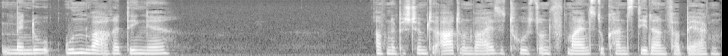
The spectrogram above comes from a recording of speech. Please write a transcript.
wenn du unwahre Dinge auf eine bestimmte Art und Weise tust und meinst, du kannst die dann verbergen.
